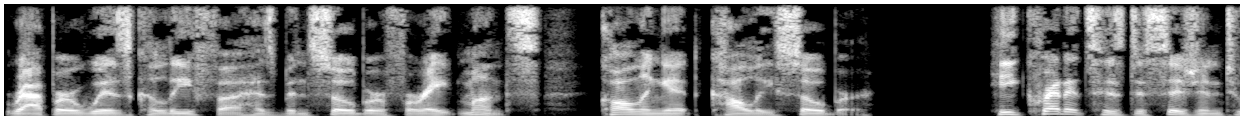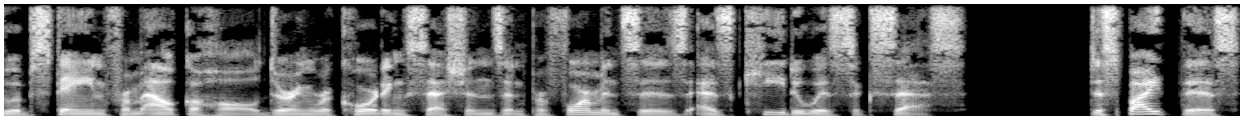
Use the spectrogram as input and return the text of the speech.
rapper Wiz Khalifa has been sober for eight months, calling it Kali Sober. He credits his decision to abstain from alcohol during recording sessions and performances as key to his success. Despite this,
